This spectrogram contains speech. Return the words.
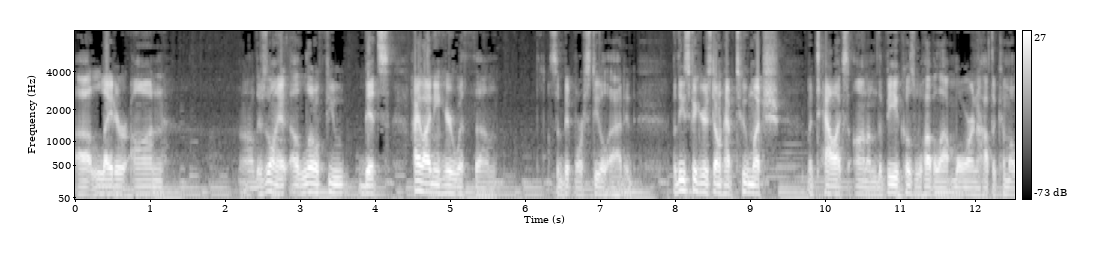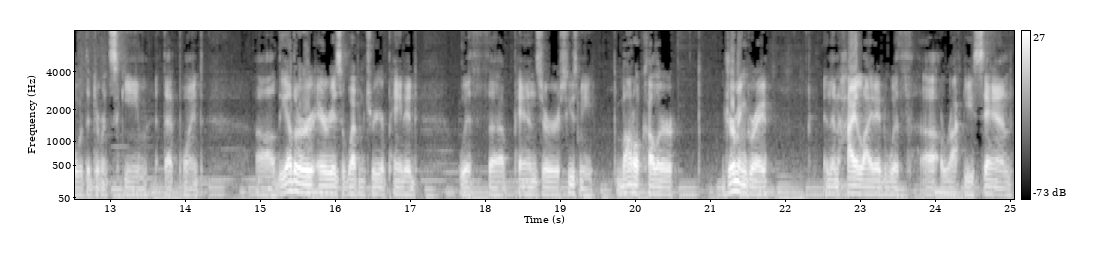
uh, later on. Uh, there's only a, a, little few bits highlighting here with um, some bit more steel added. But these figures don't have too much metallics on them. The vehicles will have a lot more, and I'll have to come up with a different scheme at that point. Uh, the other areas of weaponry are painted with uh, Panzer, excuse me, model color German gray, and then highlighted with uh, Iraqi sand.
